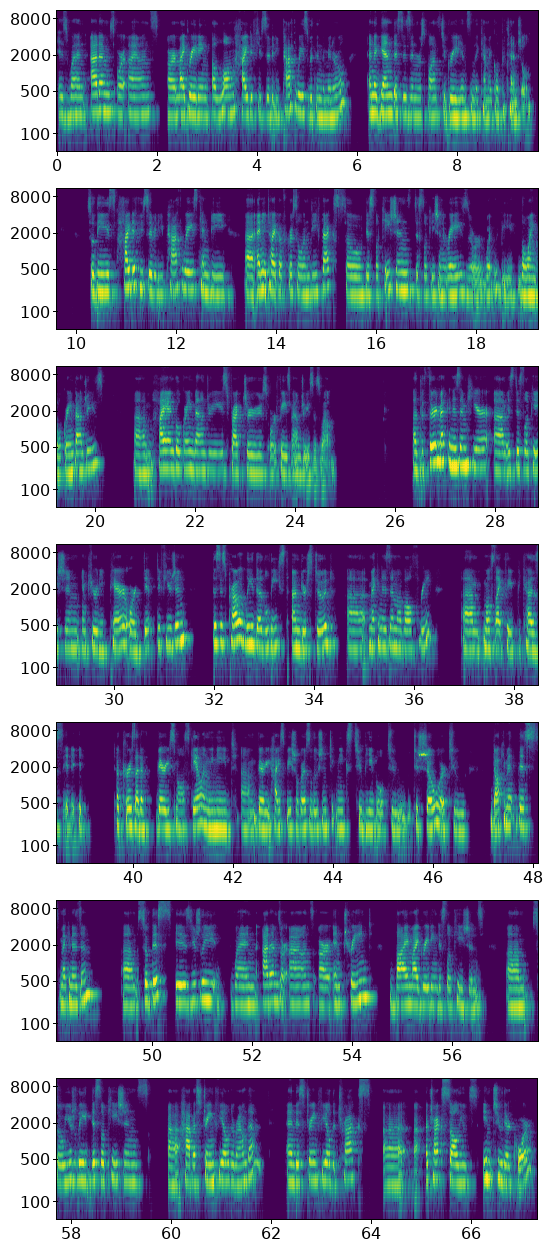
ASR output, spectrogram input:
is when atoms or ions are migrating along high diffusivity pathways within the mineral And again, this is in response to gradients in the chemical potential. So these high diffusivity pathways can be uh, any type of crystalline defects, so dislocations, dislocation arrays, or what would be low angle grain boundaries, um, high angle grain boundaries, fractures, or phase boundaries as well. Uh, the third mechanism here um, is dislocation impurity pair or DIP diffusion. This is probably the least understood uh, mechanism of all three, um, most likely because it, it occurs at a very small scale and we need um, very high spatial resolution techniques to be able to, to show or to document this mechanism. Um, so this is usually when atoms or ions are entrained by migrating dislocations. Um, so usually dislocations uh, have a strain field around them and this strain field attracts, uh, attracts solutes into their core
